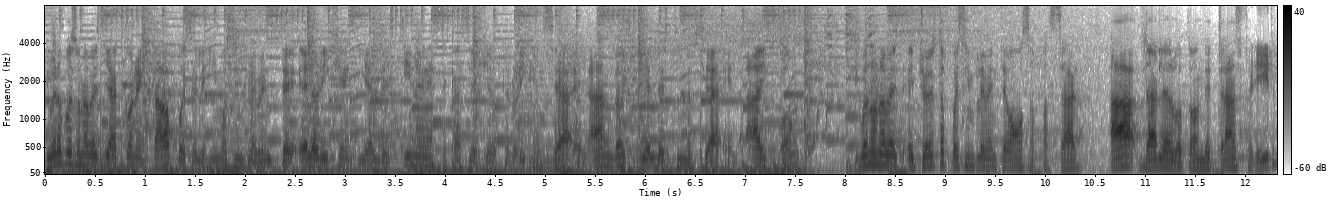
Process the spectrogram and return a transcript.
Y bueno, pues una vez ya conectado, pues elegimos simplemente el origen y el destino. En este caso yo quiero que el origen sea el Android y el destino sea el iPhone. Y bueno, una vez hecho esto, pues simplemente vamos a pasar a darle al botón de transferir.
